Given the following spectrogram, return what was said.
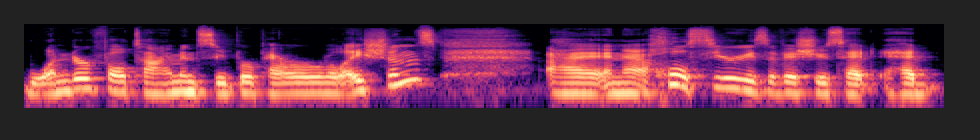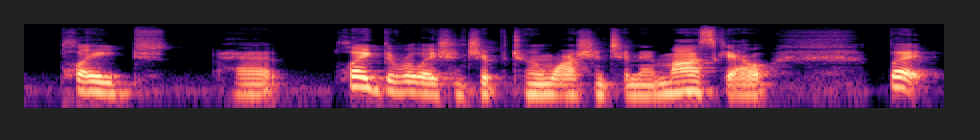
wonderful time in superpower relations, uh, and a whole series of issues had had plagued uh, plagued the relationship between Washington and Moscow. But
